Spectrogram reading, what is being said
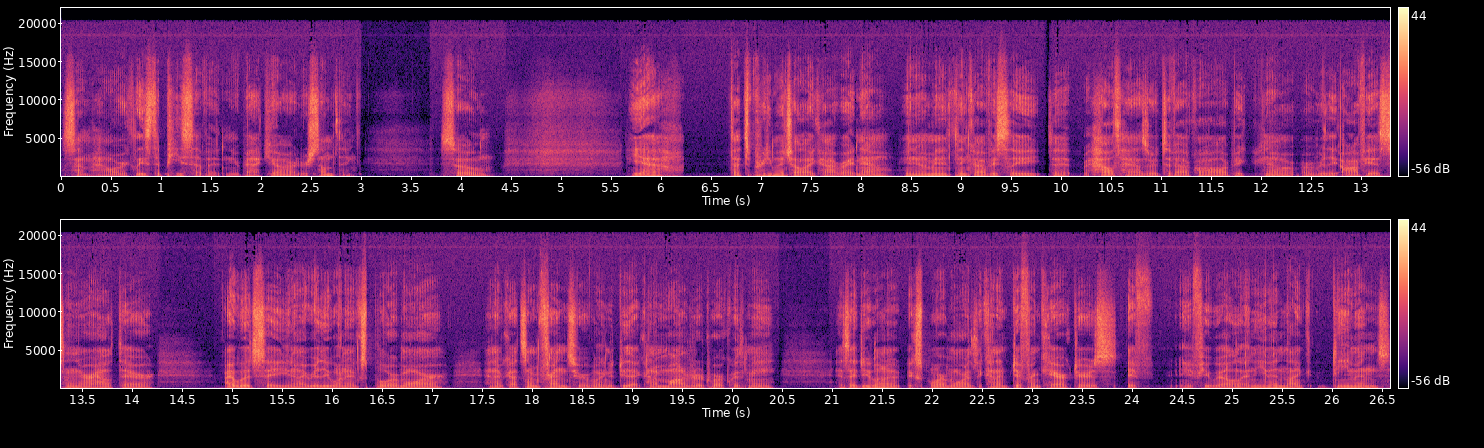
somehow, or at least a piece of it in your backyard or something. So, yeah, that's pretty much all I got right now. You know, I mean, I think obviously the health hazards of alcohol are, you know, are really obvious and they're out there. I would say, you know, I really want to explore more, and I've got some friends who are willing to do that kind of monitored work with me. Is I do want to explore more the kind of different characters, if if you will, and even like demons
